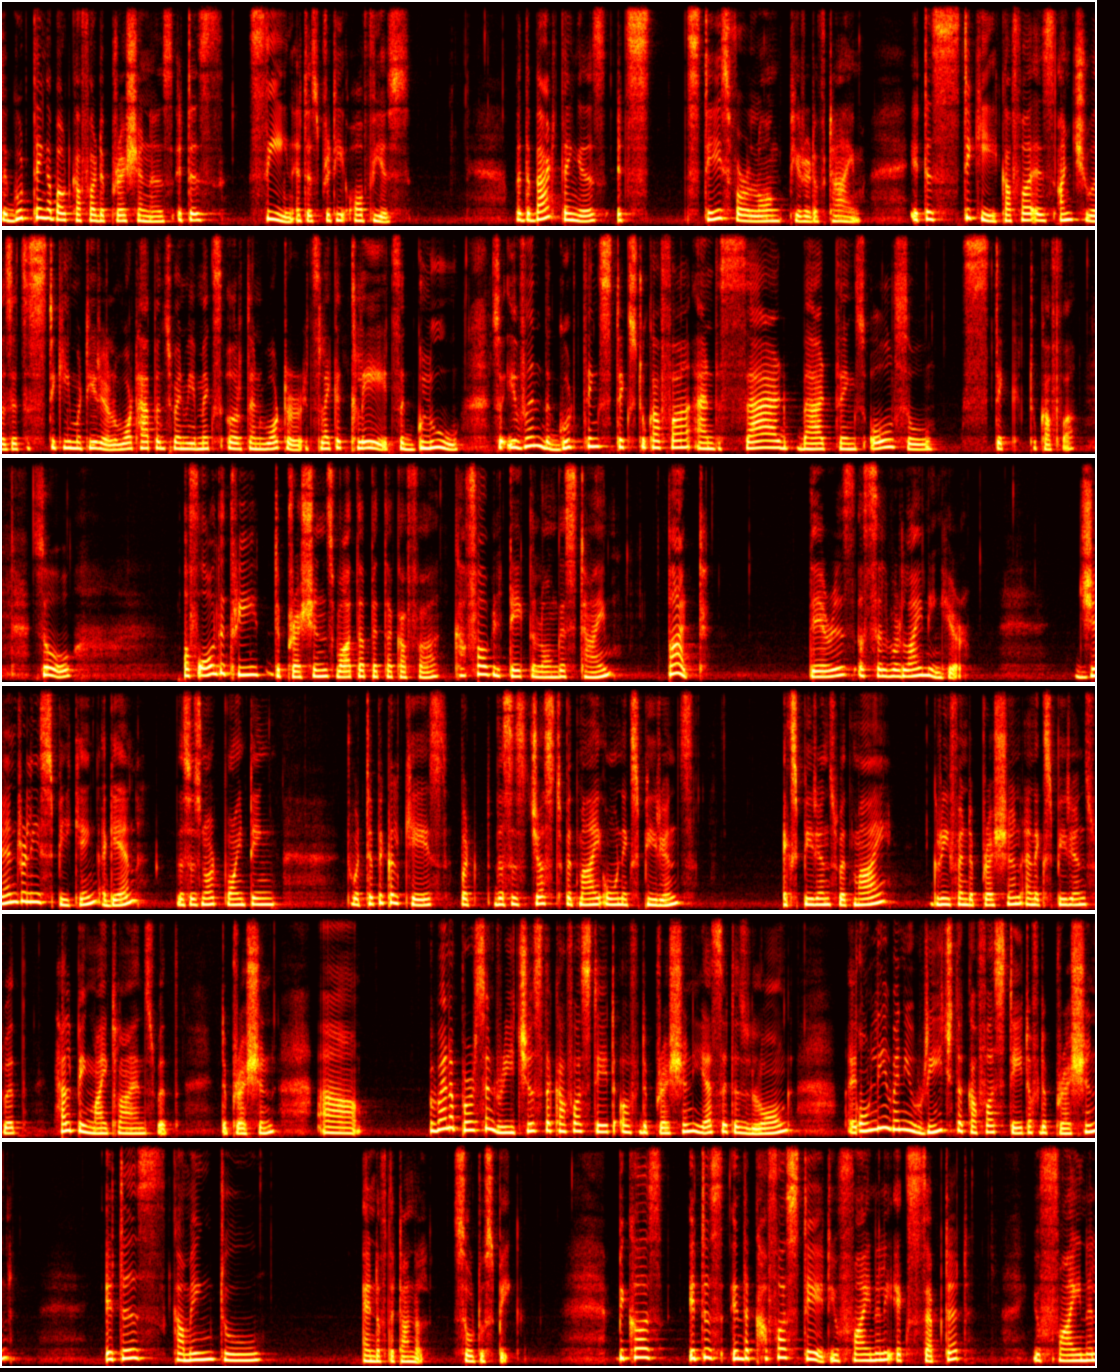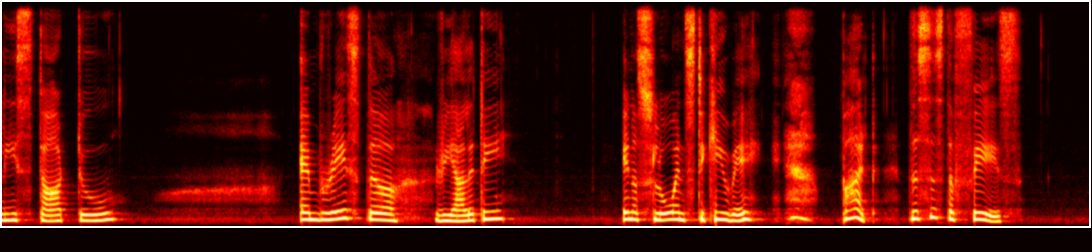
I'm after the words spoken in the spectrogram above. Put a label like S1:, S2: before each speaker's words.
S1: The good thing about kapha depression is it is seen, it is pretty obvious. But the bad thing is it stays for a long period of time. It is sticky. Kapha is unctuous. It's a sticky material. What happens when we mix earth and water? It's like a clay. It's a glue. So even the good things sticks to kapha and the sad, bad things also stick to kapha. So of all the three depressions, Vata, Pitta, Kapha, Kapha will take the longest time, but there is a silver lining here. Generally speaking, again, this is not pointing to a typical case, but this is just with my own experience, experience with my grief and depression, and experience with helping my clients with depression. Uh, when a person reaches the kapha state of depression, yes, it is long. Only when you reach the kapha state of depression, it is coming to end of the tunnel, so to speak. Because it is in the kapha state you finally accept it, you finally start to embrace the reality in a slow and sticky way. But this is the phase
